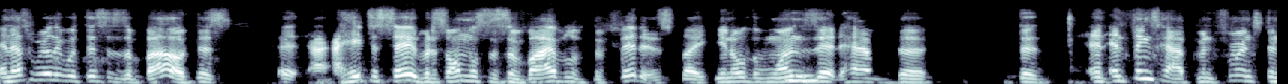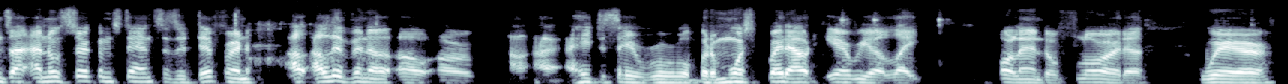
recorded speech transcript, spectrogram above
and that's really what this is about. This I hate to say it, but it's almost a survival of the fittest. Like you know, the ones mm. that have the the and, and things happen. For instance, I, I know circumstances are different. I, I live in a, a, a I, I hate to say rural, but a more spread out area like Orlando, Florida, where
